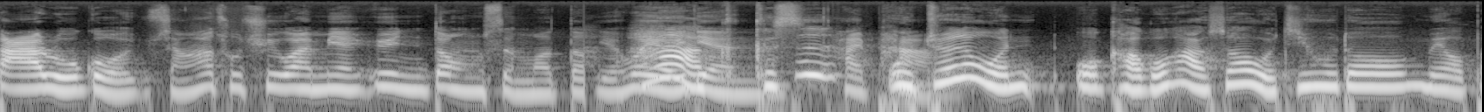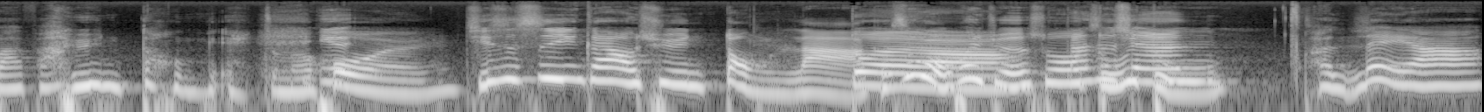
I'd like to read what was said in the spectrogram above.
大家如果想要出去外面运动什么的，也会有一点可是害怕。我觉得我我考国考的时候，我几乎都没有办法运动哎。怎么会？其实是应该要去运动啦。可是我会觉得说读一读很累啊。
